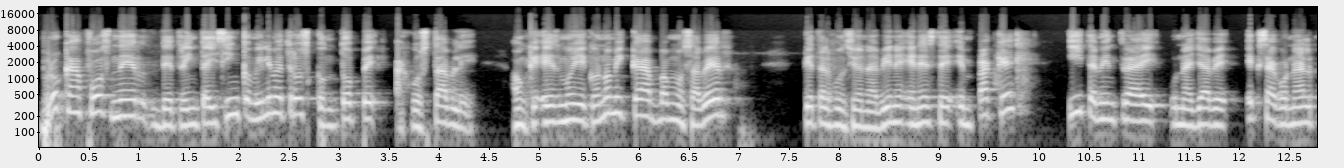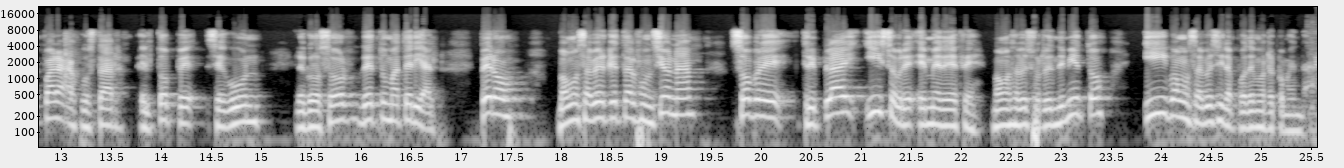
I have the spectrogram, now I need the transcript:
Broca Fosner de 35 milímetros con tope ajustable. Aunque es muy económica, vamos a ver qué tal funciona. Viene en este empaque y también trae una llave hexagonal para ajustar el tope según el grosor de tu material. Pero vamos a ver qué tal funciona sobre AAA y sobre MDF. Vamos a ver su rendimiento y vamos a ver si la podemos recomendar.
